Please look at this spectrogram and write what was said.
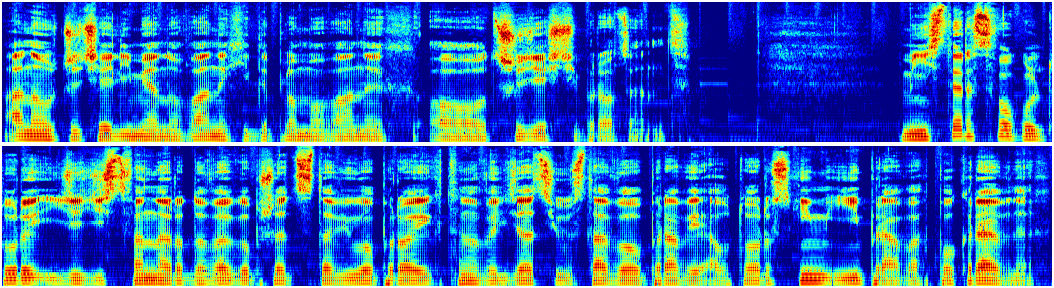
a nauczycieli mianowanych i dyplomowanych o 30%. Ministerstwo Kultury i Dziedzictwa Narodowego przedstawiło projekt nowelizacji ustawy o prawie autorskim i prawach pokrewnych.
